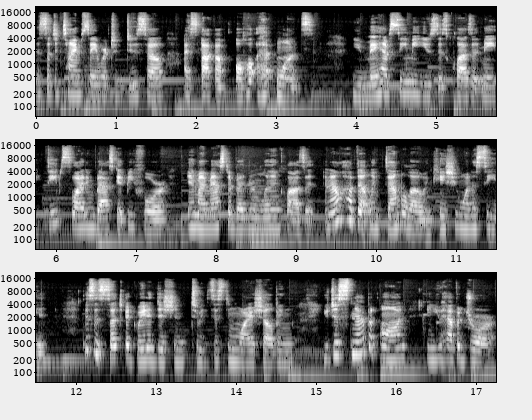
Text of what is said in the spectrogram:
It's such a time saver to do so. I stock up all at once. You may have seen me use this ClosetMaid deep sliding basket before in my master bedroom linen closet and I'll have that link down below in case you want to see it. This is such a great addition to existing wire shelving. You just snap it on and you have a drawer.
